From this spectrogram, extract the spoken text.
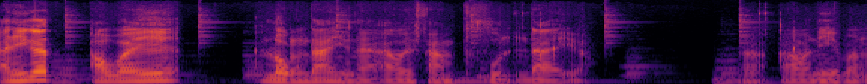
อันนี้ก็เอาไว้ลงได้อยู่นะ เอาไว้ฟาร์มฝุ่นได้อยู่เอาอันนี้บ้าง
